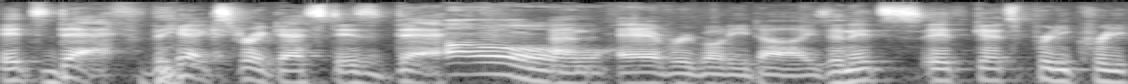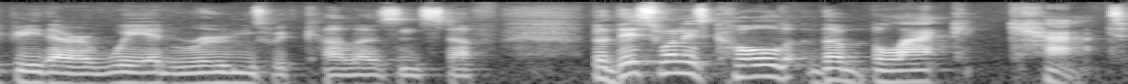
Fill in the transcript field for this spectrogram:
it's death. The extra guest is death, Oh. and everybody dies, and it's it gets pretty creepy. There are weird rooms with colors and stuff, but this one is called the Black Cat.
